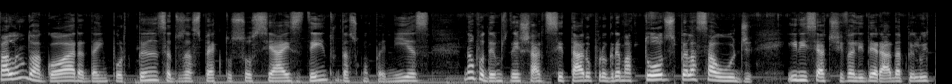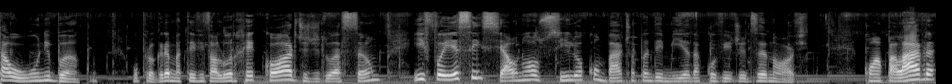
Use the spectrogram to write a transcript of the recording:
Falando agora da importância dos aspectos sociais dentro das companhias, não podemos deixar de citar o programa Todos pela Saúde, iniciativa liderada pelo Itaú Unibanco. O programa teve valor recorde de doação e foi essencial no auxílio ao combate à pandemia da Covid-19. Com a palavra,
